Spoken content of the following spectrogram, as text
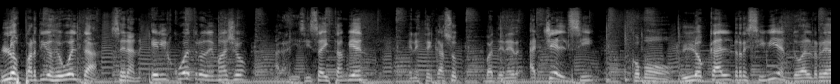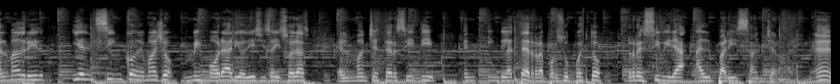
Los partidos de vuelta serán el 4 de mayo a las 16 también. En este caso va a tener a Chelsea como local recibiendo al Real Madrid y el 5 de mayo, mismo horario, 16 horas, el Manchester City en Inglaterra, por supuesto, recibirá al Paris Saint Germain. ¿eh?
